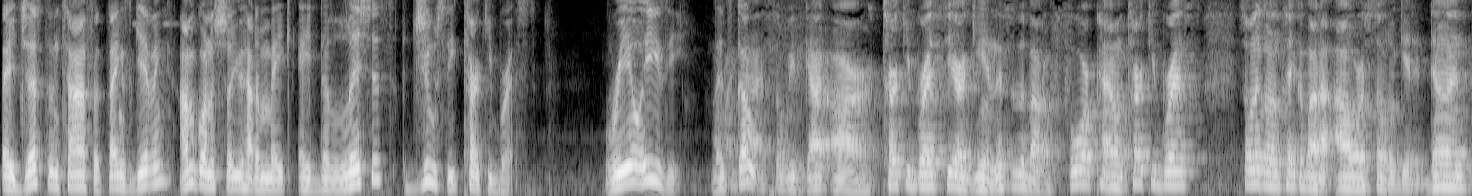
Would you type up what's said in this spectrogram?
Hey, just in time for Thanksgiving, I'm going to show you how to make a delicious, juicy turkey breast. Real easy. Let's right, go. Guys, so we've got our turkey breast here. Again, this is about a four pound turkey breast. It's only going to take about an hour or so to get it done.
